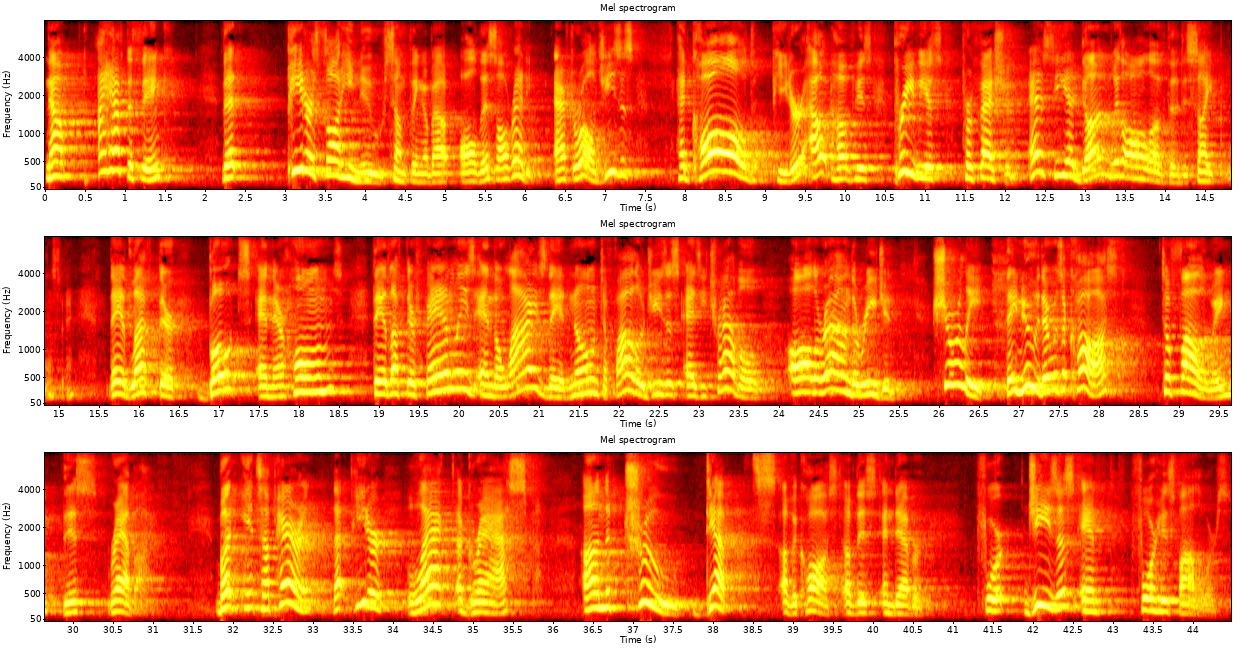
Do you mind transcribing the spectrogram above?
Now, I have to think that Peter thought he knew something about all this already. After all, Jesus had called Peter out of his previous profession, as he had done with all of the disciples. They had left their boats and their homes they had left their families and the lives they had known to follow Jesus as he traveled all around the region. Surely they knew there was a cost to following this rabbi. But it's apparent that Peter lacked a grasp on the true depths of the cost of this endeavor for Jesus and for his followers.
